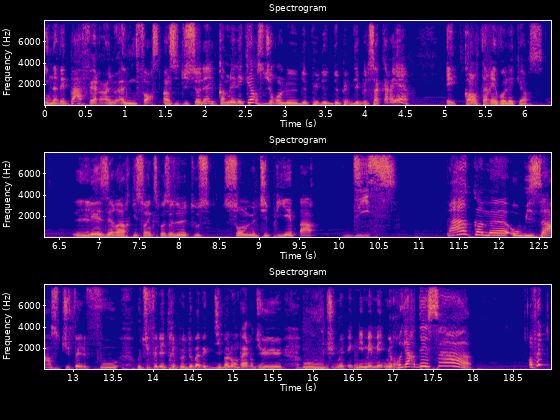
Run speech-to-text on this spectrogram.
il n'avait pas affaire à une force institutionnelle comme les Lakers durant depuis le début de sa carrière. Et quand t'arrives aux Lakers, les erreurs qui sont exposées de tous sont multipliées par 10. Pas comme euh, aux Wizards où tu fais le fou, où tu fais des triple doubles avec 10 ballons perdus, où tu mais, mais, mais, mais- regardez ça. En fait,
